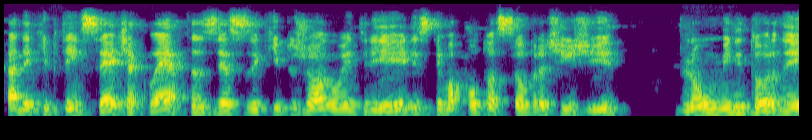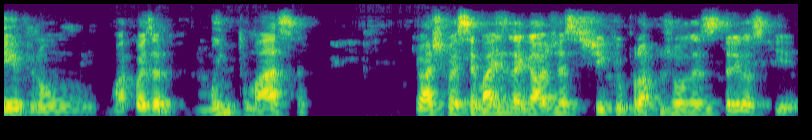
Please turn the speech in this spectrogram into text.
Cada equipe tem sete atletas e essas equipes jogam entre eles, tem uma pontuação para atingir, virou um mini torneio, virou um, uma coisa muito massa que eu acho que vai ser mais legal de assistir que o próprio Jogo das Estrelas, que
